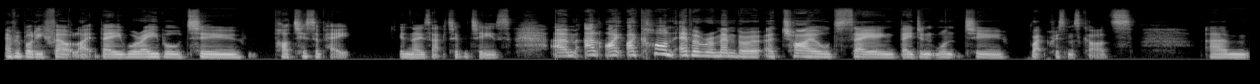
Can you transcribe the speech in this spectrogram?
everybody felt like they were able to participate in those activities. Um, and I, I can't ever remember a child saying they didn't want to write Christmas cards. Um,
